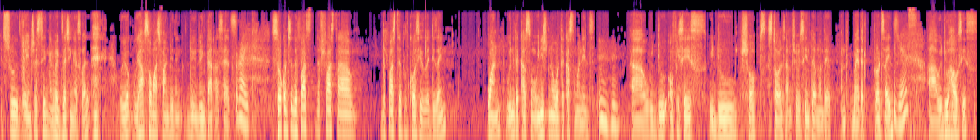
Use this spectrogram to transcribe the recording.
it's true. It's very interesting and very exciting as well. we, we have so much fun doing doing that ourselves. Right. So the first the first uh, the first step, of course, is the design. One, we need the customer. We need to know what the customer needs. Mm-hmm. Uh, we do offices, we do shops, stalls. I'm sure you've seen them on the, on the by the roadsides. Yes. Uh, we do houses,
